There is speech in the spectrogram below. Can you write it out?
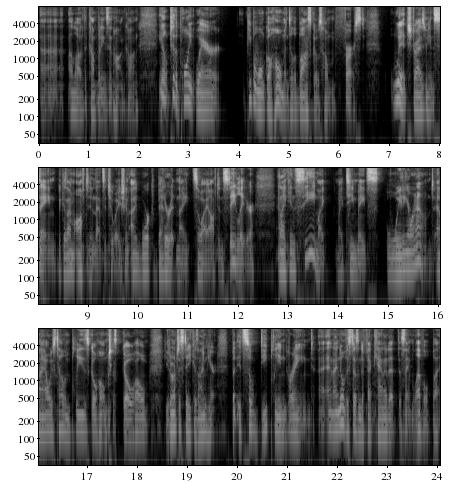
uh, a lot of the companies in Hong Kong. You know, to the point where people won't go home until the boss goes home first, which drives me insane because I'm often in that situation. I work better at night, so I often stay later, and I can see my my teammates waiting around, and I always tell them, "Please go home. Just go home. You don't have to stay because I'm here." But it's so deeply ingrained, and I know this doesn't affect Canada at the same level, but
